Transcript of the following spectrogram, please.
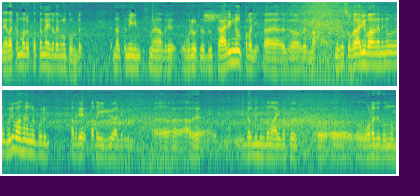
നേതാക്കന്മാരൊക്കെ തന്നെ ഘടകങ്ങൾക്കുണ്ട് എന്നാൽ തന്നെയും അവർ ഓരോരുത്തരുടെ കാര്യങ്ങൾ പറഞ്ഞ് വരുന്ന എന്നുവെച്ചാൽ സ്വകാര്യ വാഹനങ്ങൾ ഒരു വാഹനങ്ങൾ പോലും അവർ തടയുകയോ അല്ലെങ്കിൽ നിർബന്ധിതമായി മറ്റു ഓടരുതൊന്നും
